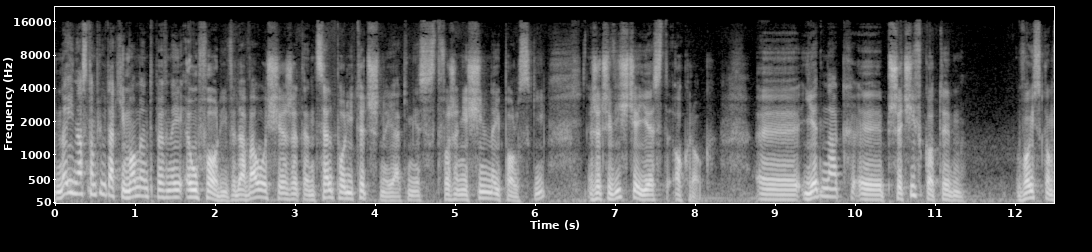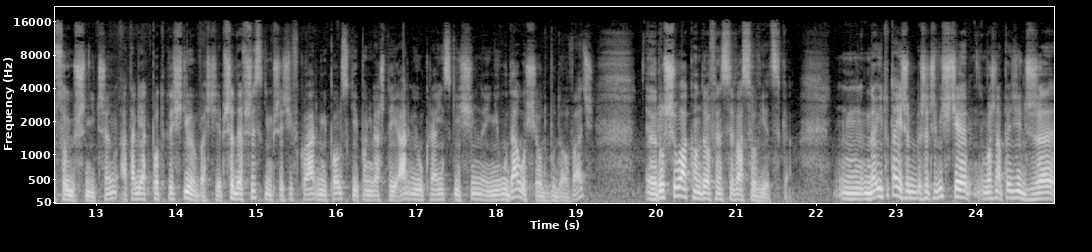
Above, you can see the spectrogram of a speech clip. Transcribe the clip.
No i nastąpił taki moment pewnej euforii. Wydawało się, że ten cel polityczny, jakim jest stworzenie silnej Polski, rzeczywiście jest o krok. Jednak przeciwko tym wojskom sojuszniczym, a tak jak podkreśliłem właściwie przede wszystkim przeciwko armii polskiej, ponieważ tej armii ukraińskiej silnej nie udało się odbudować, e, ruszyła kontrofensywa sowiecka. Mm, no i tutaj rzeczywiście można powiedzieć, że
